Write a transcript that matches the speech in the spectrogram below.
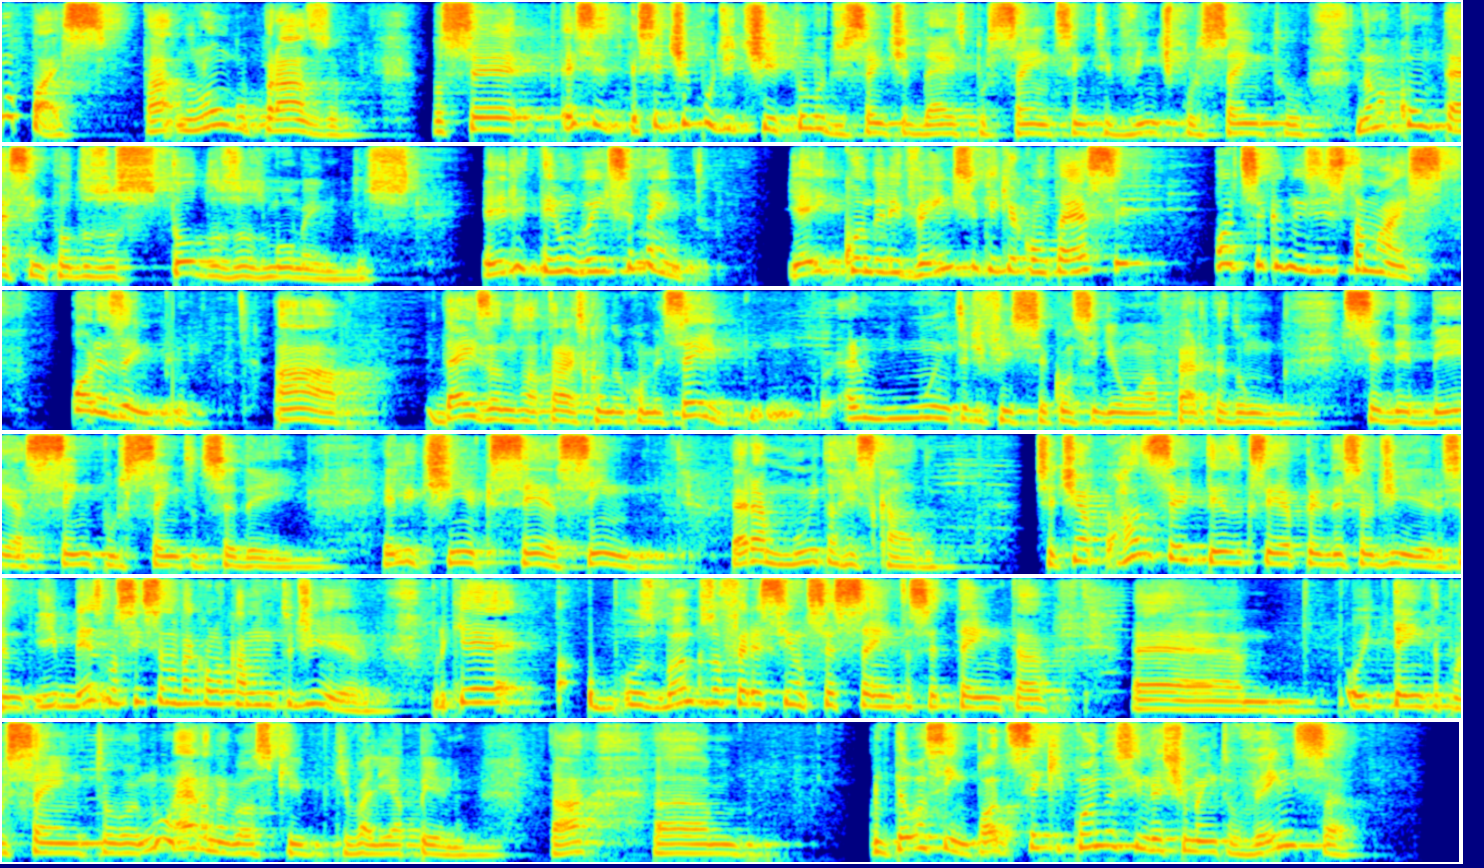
Não faz, tá? No longo prazo, você esse, esse tipo de título de 110%, 120% não acontece em todos os, todos os momentos. Ele tem um vencimento. E aí, quando ele vence, o que, que acontece? Pode ser que não exista mais. Por exemplo, há 10 anos atrás, quando eu comecei, era muito difícil você conseguir uma oferta de um CDB a 100% do CDI. Ele tinha que ser assim, era muito arriscado. Você tinha quase certeza que você ia perder seu dinheiro. E mesmo assim você não vai colocar muito dinheiro. Porque os bancos ofereciam 60%, 70%, é, 80%. Não era um negócio que, que valia a pena. Tá? Um, então, assim, pode ser que quando esse investimento vença,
